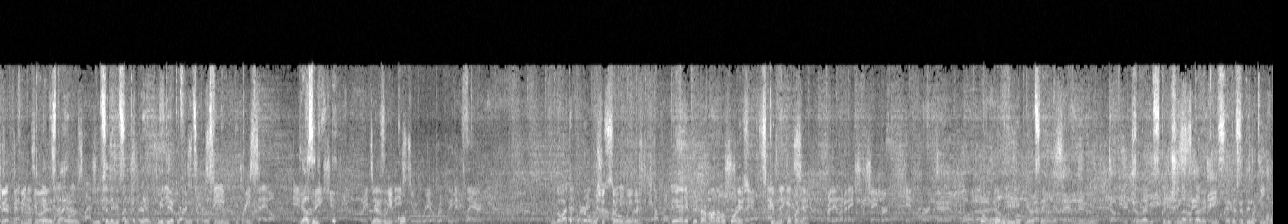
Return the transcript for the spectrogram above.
Чи як той фільм Я не знаю, ну це не відсилка ні, до якого фільму, це просто він типу в'язень. В'язані коп. Ну давайте подивимося, що з цього вийде. Ріплі не виходить, з ким не попадя. Дом Ріплі оцей е, жилет скоріше нагадав якийсь Resident Evil,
